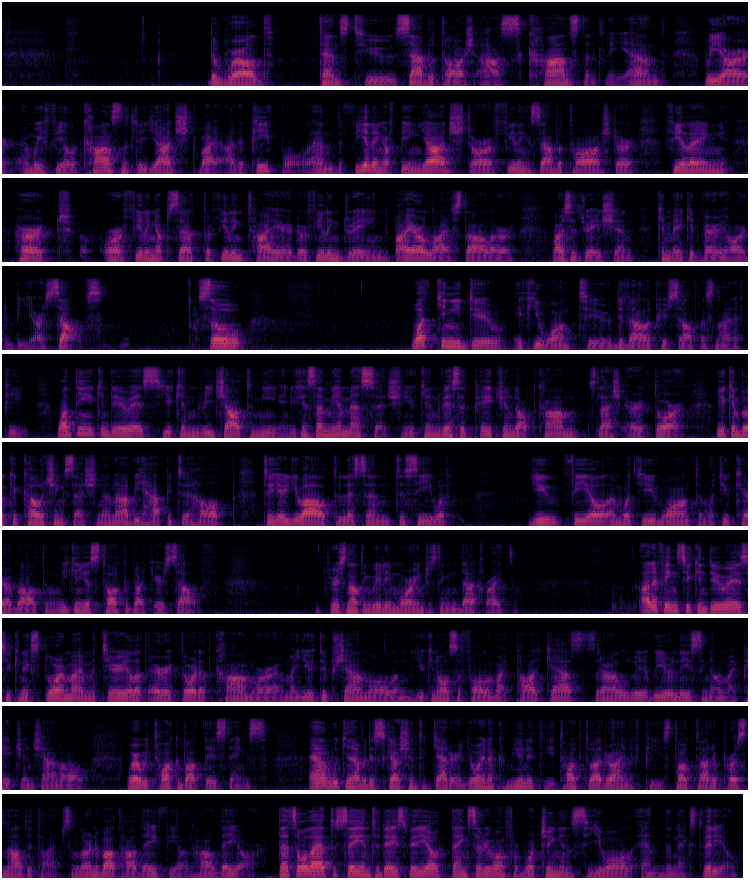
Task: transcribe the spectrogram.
the world tends to sabotage us constantly and we are and we feel constantly judged by other people and the feeling of being judged or feeling sabotaged or feeling hurt or feeling upset or feeling tired or feeling drained by our lifestyle or our situation can make it very hard to be ourselves. So, what can you do if you want to develop yourself as an INFP? One thing you can do is you can reach out to me. And you can send me a message. You can visit patreon.com slash Erik Thor. You can book a coaching session and I'll be happy to help, to hear you out, to listen, to see what you feel and what you want and what you care about. And we can just talk about yourself. There's nothing really more interesting than that, right? Other things you can do is you can explore my material at erikthor.com or my YouTube channel, and you can also follow my podcasts that I'll be releasing on my Patreon channel where we talk about these things. And we can have a discussion together, join a community, talk to other INFPs, talk to other personality types, and learn about how they feel and how they are. That's all I had to say in today's video. Thanks everyone for watching and see you all in the next video.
